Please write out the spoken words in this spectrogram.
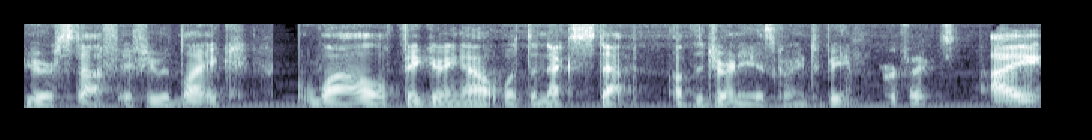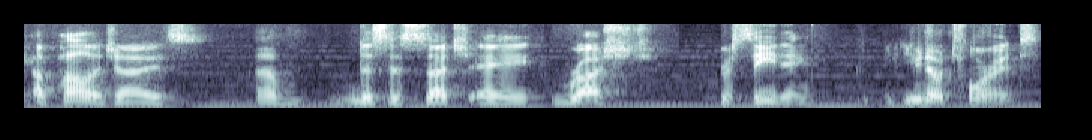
your stuff if you would like, while figuring out what the next step of the journey is going to be. Perfect. I apologize. Um, this is such a rushed proceeding. You know Torrent.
